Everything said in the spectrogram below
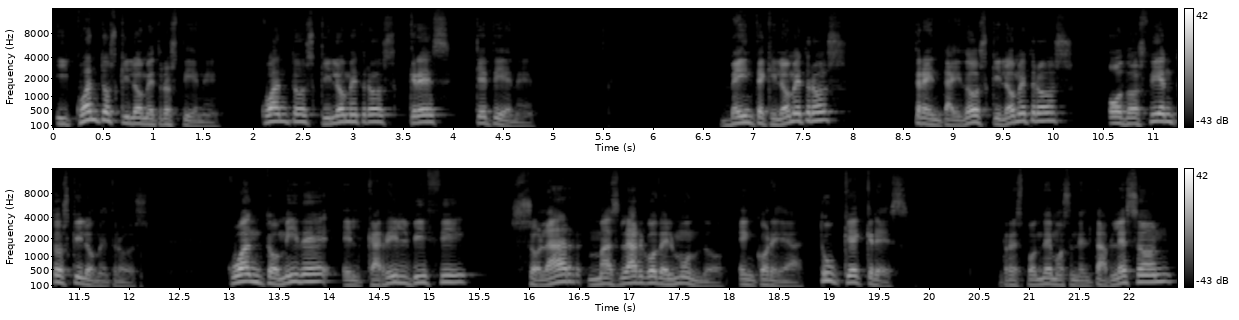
¿Y cuántos kilómetros tiene? ¿Cuántos kilómetros crees que tiene? ¿20 kilómetros? ¿32 kilómetros? o 200 kilómetros. ¿Cuánto mide el carril bici solar más largo del mundo en Corea? ¿Tú qué crees? Respondemos en el Tab Lesson.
